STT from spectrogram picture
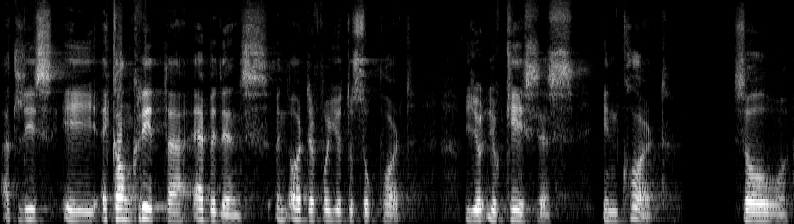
at least a, a concrete uh, evidence in order for you to support your, your cases in court. So,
